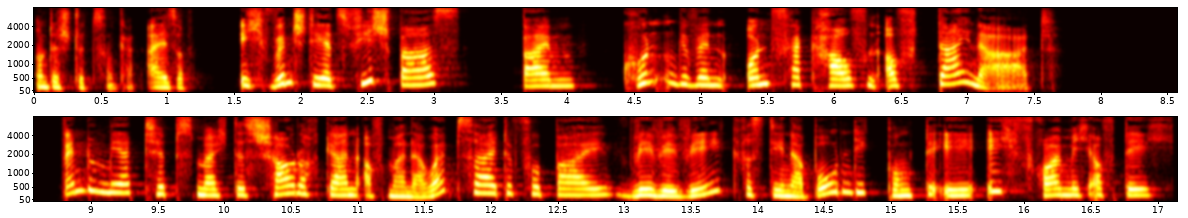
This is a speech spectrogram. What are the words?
unterstützen kann. Also, ich wünsche dir jetzt viel Spaß beim Kundengewinn und Verkaufen auf deine Art. Wenn du mehr Tipps möchtest, schau doch gern auf meiner Webseite vorbei www.christinabodendieck.de. Ich freue mich auf dich.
